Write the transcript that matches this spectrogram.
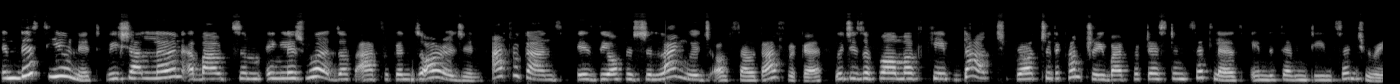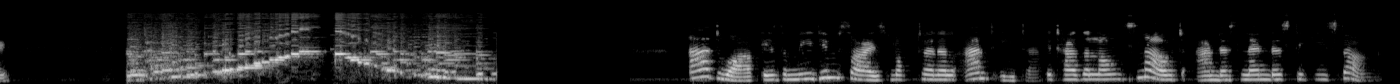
In this unit, we shall learn about some English words of Afrikaans origin. Afrikaans is the official language of South Africa, which is a form of Cape Dutch brought to the country by Protestant settlers in the 17th century. Aardvark is a medium-sized nocturnal anteater. It has a long snout and a slender sticky tongue.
